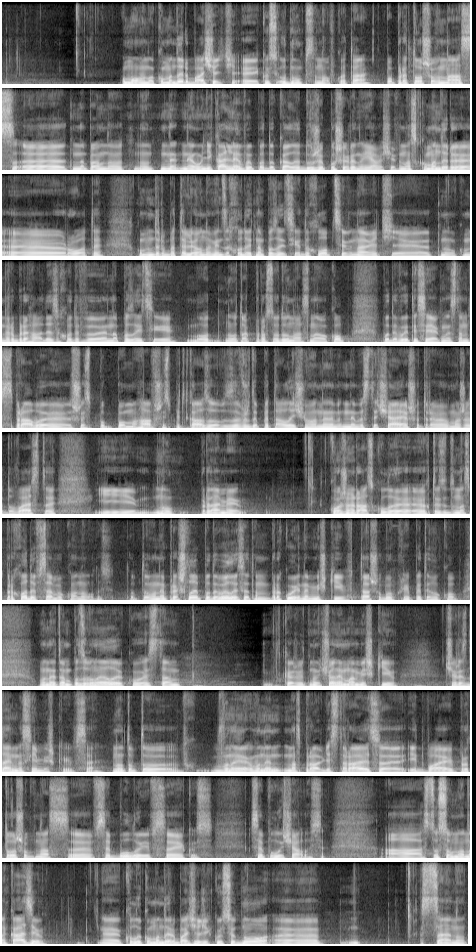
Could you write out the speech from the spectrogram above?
Умовно, командир бачить е, якусь одну обстановку, та? попри те, що в нас, е, напевно, ну, не, унікальний випадок, але дуже поширене явище. В нас командир е, роти, командир батальйону, він заходить на позиції до хлопців, навіть ну, командир бригади заходив на позиції, ну просто до нас на окоп, подивитися, як в нас там справи, щось допомагав, щось підказував, завжди питали, чого не, не вистачає, що треба може довести. І, ну, принаймні, кожен раз, коли е, хтось до нас приходив, все виконувалося. Тобто вони прийшли, подивилися, там бракує нам мішків, та, щоб укріпити окоп. Вони там подзвонили, когось там кажуть, ну чого нема мішків? Через день у нас є мішки, все. Ну тобто, вони, вони насправді стараються і дбають про те, щоб в нас е, все було і все якось все получалося. А стосовно наказів, е, коли командир бачить якусь одну сцену,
